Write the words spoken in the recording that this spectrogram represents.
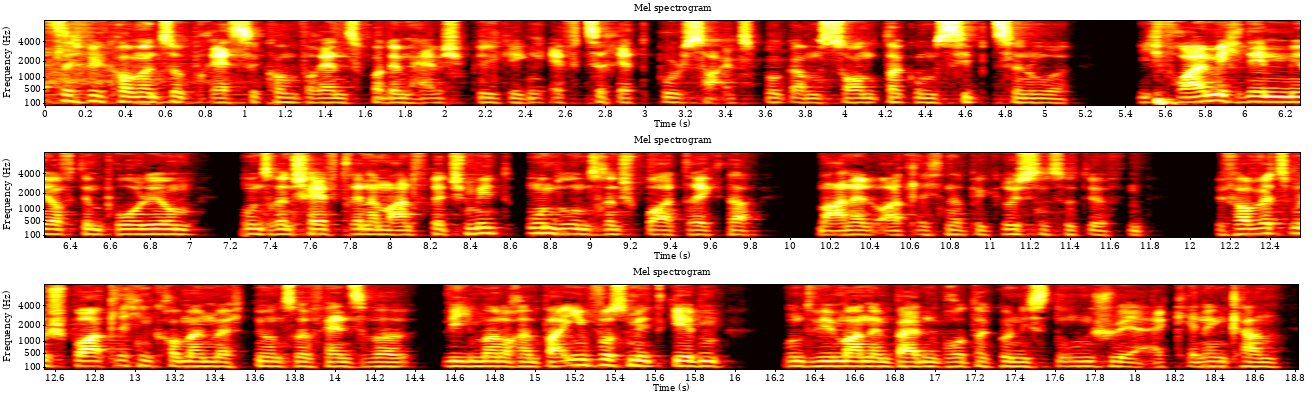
Herzlich willkommen zur Pressekonferenz vor dem Heimspiel gegen FC Red Bull Salzburg am Sonntag um 17 Uhr. Ich freue mich, neben mir auf dem Podium unseren Cheftrainer Manfred Schmidt und unseren Sportdirektor Manuel Ortlichner begrüßen zu dürfen. Bevor wir zum Sportlichen kommen, möchten wir unseren Fans aber wie immer noch ein paar Infos mitgeben und wie man den beiden Protagonisten unschwer erkennen kann,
